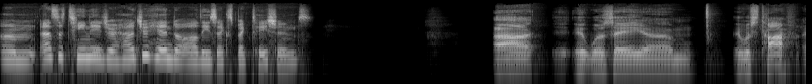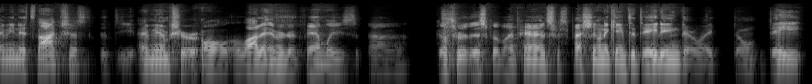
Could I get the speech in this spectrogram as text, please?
Um, as a teenager, how'd you handle all these expectations? Uh, it, it was a um, it was tough. I mean, it's not just. I mean, I'm sure all a lot of immigrant families uh, go through this, but my parents, especially when it came to dating, they're like, "Don't date.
